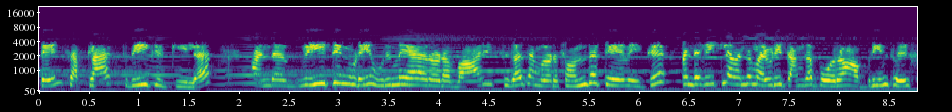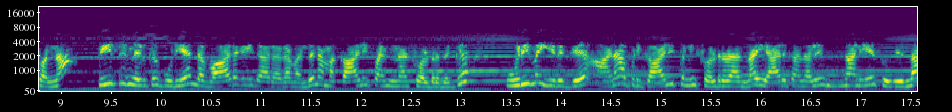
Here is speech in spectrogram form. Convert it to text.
டென் சப் கிளாஸ் த்ரீக்கு கீழே அந்த வீட்டினுடைய உரிமையாளரோட வாரிசுகள் தங்களோட சொந்த தேவைக்கு அந்த வீட்டுல வந்து மறுபடியும் தங்க போறோம் அப்படின்னு சொல்லி சொன்னா வீட்டில் இருக்கக்கூடிய அந்த வாடகைதாரரை வந்து நம்ம காலி பண்ண சொல்றதுக்கு உரிமை இருக்கு. ஆனா அப்படி காலி பண்ணி சொல்றதா இருந்தா யாருக்கா இருந்தாலும் முன்னாலேயே சொல்லியிருந்தா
